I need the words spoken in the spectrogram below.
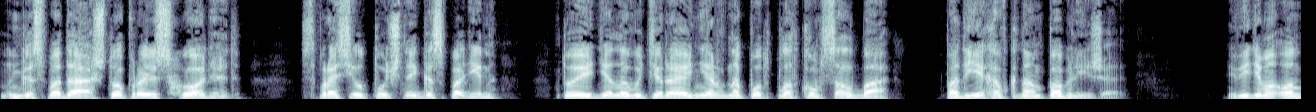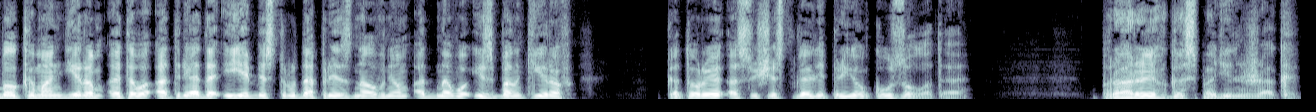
«Господа, что происходит?» — спросил тучный господин, то и дело вытирая нервно под платком со лба, подъехав к нам поближе. Видимо, он был командиром этого отряда, и я без труда признал в нем одного из банкиров, которые осуществляли приемку золота. — Прорыв, господин Жак,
